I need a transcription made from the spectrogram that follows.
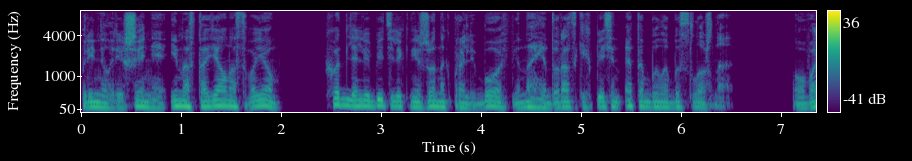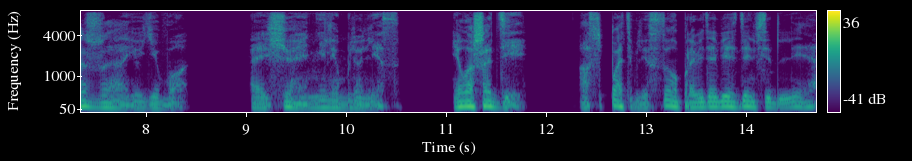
Принял решение и настоял на своем. Хоть для любителей книжонок про любовь, вина и дурацких песен это было бы сложно. Уважаю его. А еще я не люблю лес. И лошадей. А спать в лесу, проведя весь день в седле...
